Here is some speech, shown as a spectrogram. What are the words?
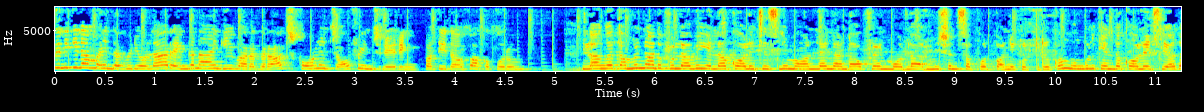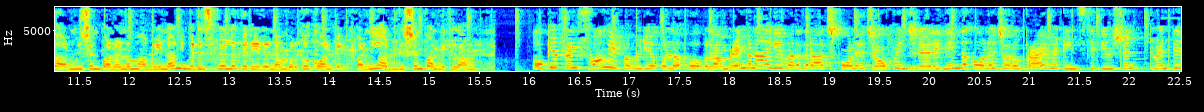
நம்ம இந்த வீடியோவில் Renganayaki Varadaraj college of engineering பற்றி தான் பார்க்க போகிறோம் நாங்கள் தமிழ்நாடு ஃபுல்லாகவே எல்லா காலேஜஸ்லையும் ஆன்லைன் அண்ட் ஆஃப்லைன் மோடில் அட்மிஷன் சப்போர்ட் பண்ணி கொடுத்துருக்கோம். உங்களுக்கு எந்த காலேஜ்லையாவது அட்மிஷன் பண்ணணும் அப்படின்னா நீங்கள் டிஸ்பிளேல தெரியிற நம்பருக்கு காண்டாக்ட் பண்ணி அட்மிஷன் பண்ணிக்கலாம். ஓகே ஃப்ரெண்ட்ஸ் வாங்க இப்போ வீடியோக்குள்ள போகலாம். Renganayaki Varadaraj college of engineering இந்த காலேஜ் ஒரு பிரைவேட் இன்ஸ்டிடியூஷன் டுவெண்ட்டி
